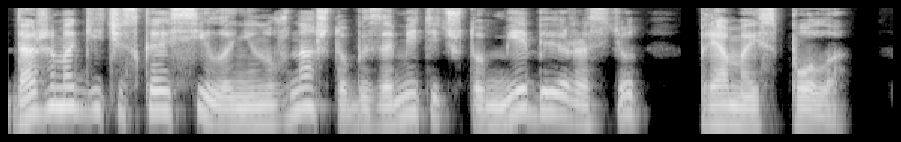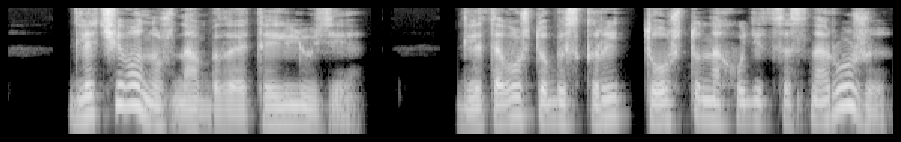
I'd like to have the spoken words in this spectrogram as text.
Даже магическая сила не нужна, чтобы заметить, что мебель растет прямо из пола. Для чего нужна была эта иллюзия? Для того, чтобы скрыть то, что находится снаружи?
